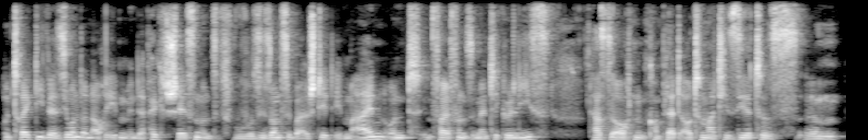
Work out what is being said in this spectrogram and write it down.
und trägt die Version dann auch eben in der Package-JSON und wo sie sonst überall steht eben ein. Und im Fall von Semantic Release hast du auch ein komplett automatisiertes ähm,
